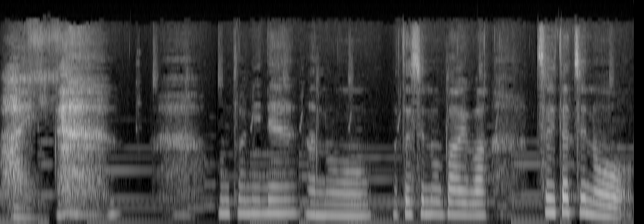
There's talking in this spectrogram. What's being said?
はい。本当にね、あの、私の場合は、1日の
